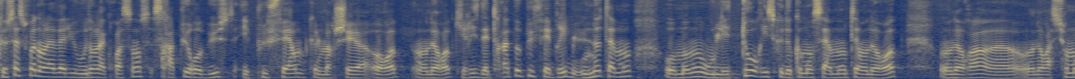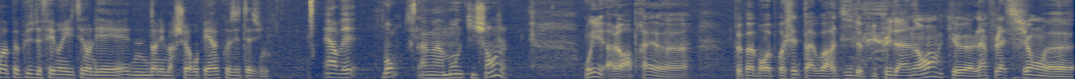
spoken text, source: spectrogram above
que ce soit dans la value ou dans la croissance, sera plus robuste et plus ferme que le marché Europe, en Europe, qui risque d'être un peu plus fébrile, notamment au moment où les taux risquent de commencer à monter en Europe. On aura, on aura sûrement un peu plus de fébrilité dans les, dans les marchés européens qu'aux États-Unis. Hervé, bon, c'est quand même un monde qui change. Oui, alors après, euh, ne peux pas me reprocher de ne pas avoir dit depuis plus d'un an que l'inflation, euh,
